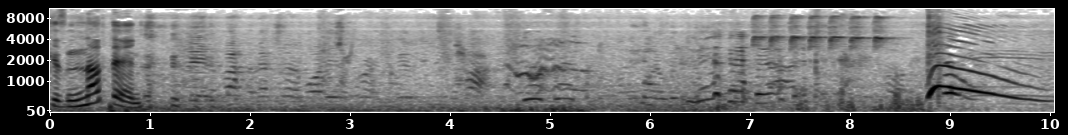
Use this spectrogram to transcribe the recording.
Like it's nothing. Woo! Woo!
